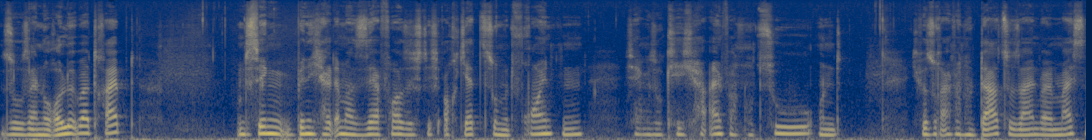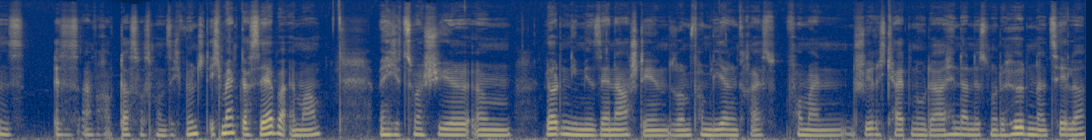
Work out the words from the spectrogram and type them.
so seine Rolle übertreibt. Und deswegen bin ich halt immer sehr vorsichtig, auch jetzt so mit Freunden. Ich denke mir so, okay, ich höre einfach nur zu und ich versuche einfach nur da zu sein, weil meistens ist es einfach auch das, was man sich wünscht. Ich merke das selber immer, wenn ich jetzt zum Beispiel ähm, Leuten, die mir sehr nahestehen, so im familiären Kreis von meinen Schwierigkeiten oder Hindernissen oder Hürden erzähle,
